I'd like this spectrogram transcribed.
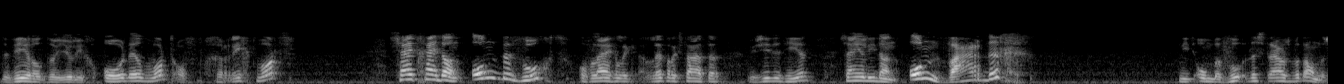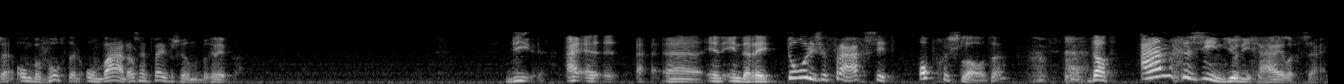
de wereld door jullie geoordeeld wordt of gericht wordt, zijt gij dan onbevoegd, of eigenlijk letterlijk staat er, u ziet het hier, zijn jullie dan onwaardig? Niet onbevoegd, dat is trouwens wat anders, hè? Onbevoegd en onwaardig zijn twee verschillende begrippen. Die, eh, eh, eh, in, in de retorische vraag zit opgesloten dat aangezien jullie geheiligd zijn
